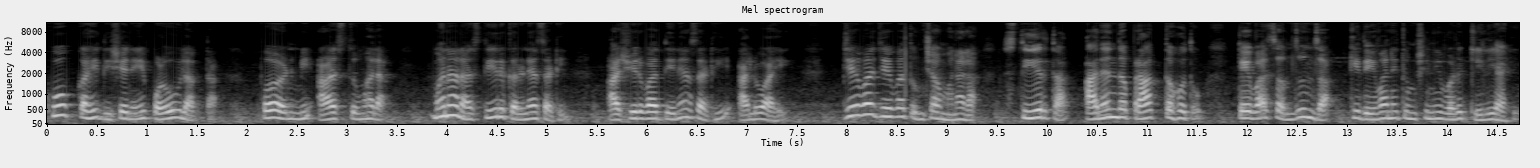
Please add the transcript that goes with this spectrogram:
खूप काही दिशेने पळवू लागता. पण मी आज तुम्हाला मनाला स्थिर करण्यासाठी आशीर्वाद देण्यासाठी आलो आहे. जेव्हा जेव्हा तुमच्या मनाला स्थिरता आनंद प्राप्त होतो तेव्हा समजून जा की देवाने तुमची निवड केली आहे.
